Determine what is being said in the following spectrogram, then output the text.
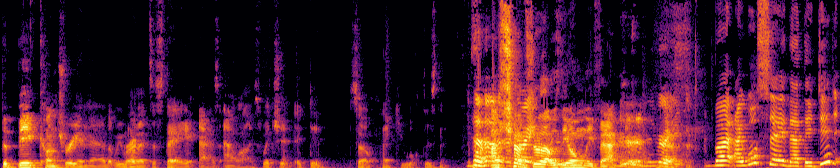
the big country in there that we Right. wanted to stay as allies, which it, it did. So thank you, Walt Disney. I'm sure, I'm sure that was the only factor. Right. But I will say that they did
